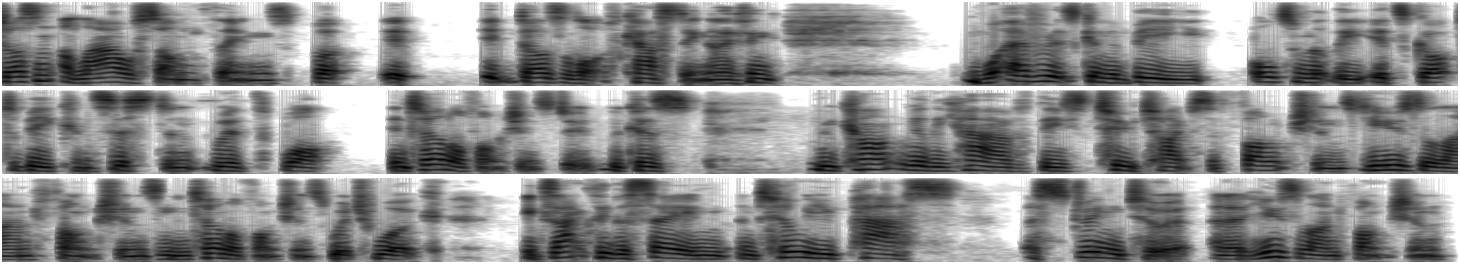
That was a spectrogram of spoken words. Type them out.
doesn't allow some things, but it it does a lot of casting. And I think whatever it's going to be, ultimately, it's got to be consistent with what internal functions do, because we can't really have these two types of functions, userland functions and internal functions, which work exactly the same until you pass a string to it. And a userland function,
